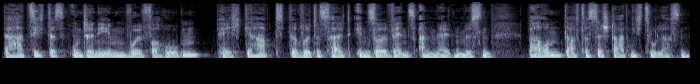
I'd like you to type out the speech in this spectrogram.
da hat sich das Unternehmen wohl verhoben, Pech gehabt, da wird es halt Insolvenz anmelden müssen. Warum darf das der Staat nicht zulassen?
